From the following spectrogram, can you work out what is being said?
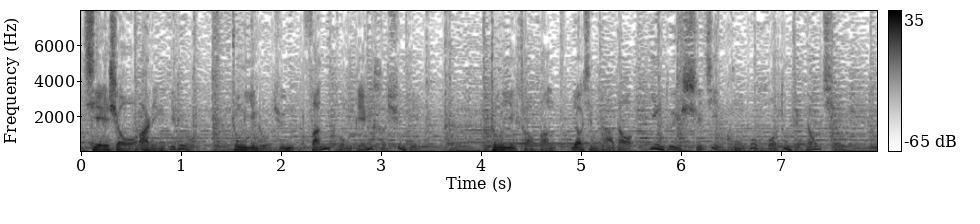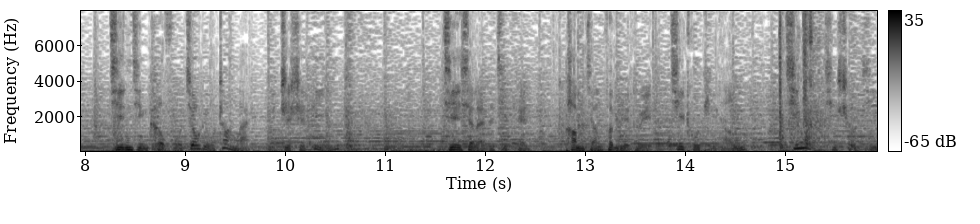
携手二零一六中印陆军反恐联合训练。中印双方要想达到应对实际恐怖活动的要求，仅仅克服交流障碍只是第一步。接下来的几天，他们将分别对基础体能、轻武器射击、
